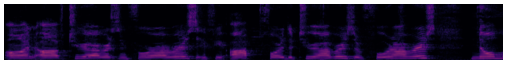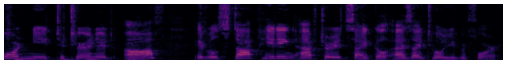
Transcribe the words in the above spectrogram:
on, off, two hours and four hours. If you opt for the two hours or four hours, no more need to turn it off. It will stop heating after its cycle, as I told you before.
